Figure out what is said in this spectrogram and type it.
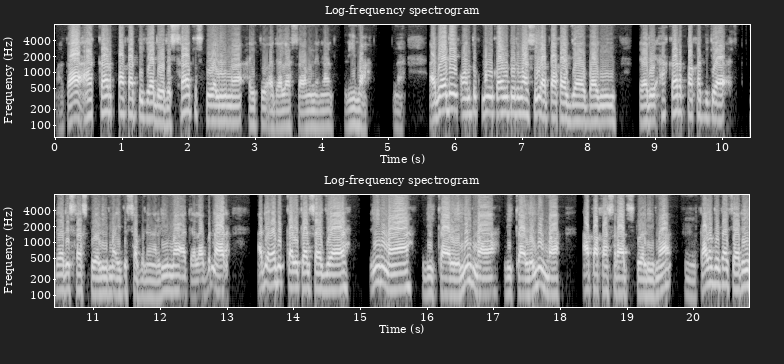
Maka akar pangkat 3 dari 125 itu adalah sama dengan 5. Nah, adik-adik untuk mengkonfirmasi apakah jawaban dari akar pangkat 3 dari 125 itu sama dengan 5 adalah benar, Adik-adik kalikan saja 5 dikali 5 dikali 5 apakah 125? Hmm, kalau kita cari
